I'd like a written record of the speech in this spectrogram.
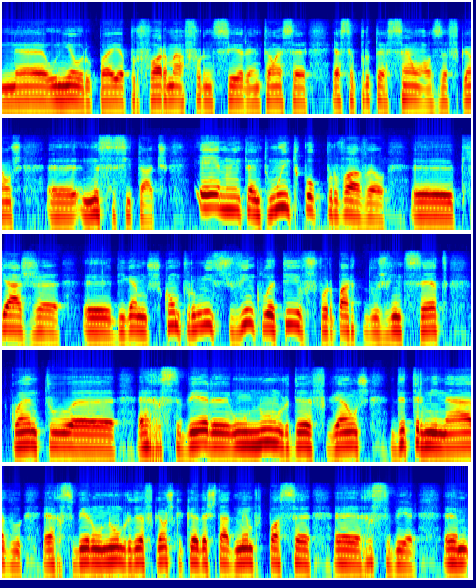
na União Europeia por forma a fornecer então essa, essa proteção aos afegãos necessitados. É, no entanto, muito pouco provável eh, que haja, eh, digamos, compromissos vinculativos por parte dos 27 quanto a, a, receber um número de afegãos determinado, a receber um número de afegãos que cada Estado-membro possa uh, receber. Um,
